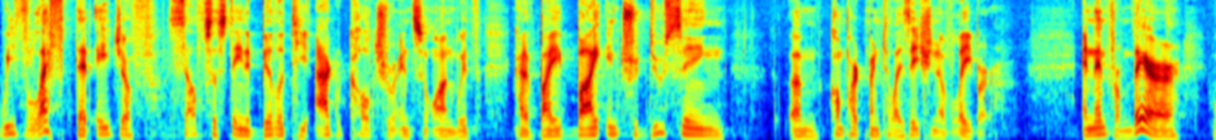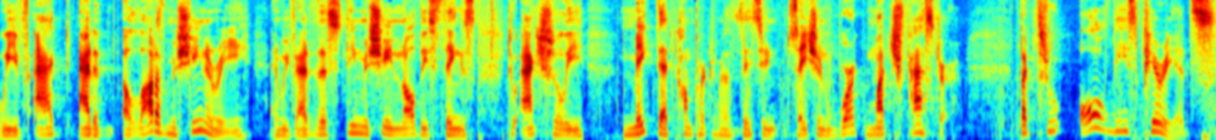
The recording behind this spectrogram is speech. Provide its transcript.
we've left that age of self-sustainability, agriculture, and so on, with kind of by by introducing um, compartmentalization of labor, and then from there we've add, added a lot of machinery, and we've added the steam machine and all these things to actually make that compartmentalization work much faster. But through all these periods,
